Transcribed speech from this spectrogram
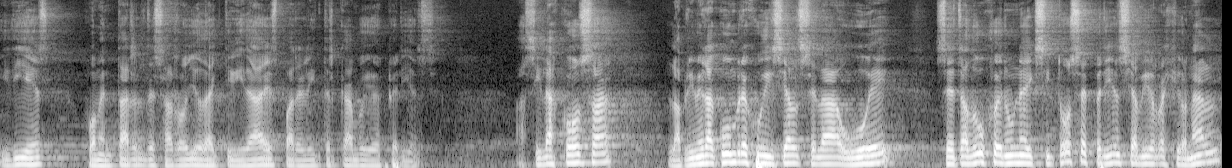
Y diez, fomentar el desarrollo de actividades para el intercambio de experiencia. Así las cosas, la primera cumbre judicial CELA UE se tradujo en una exitosa experiencia biregional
